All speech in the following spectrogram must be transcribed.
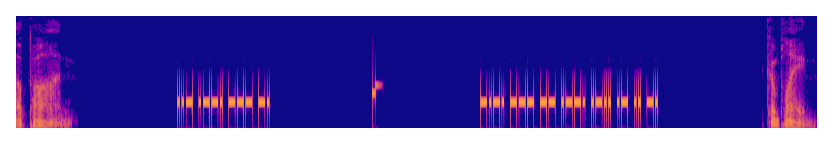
Upon. Complain.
